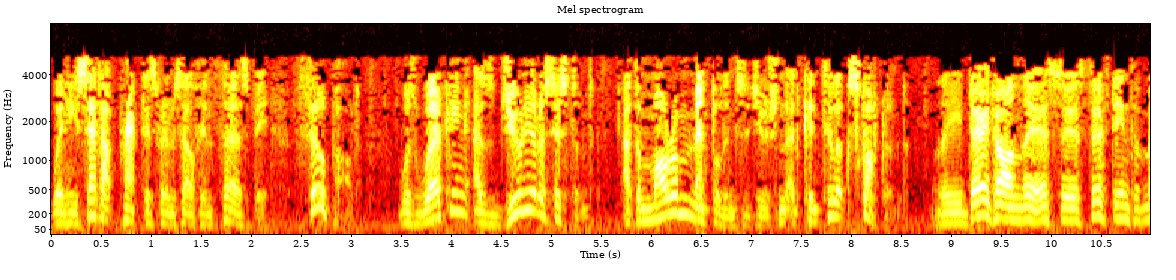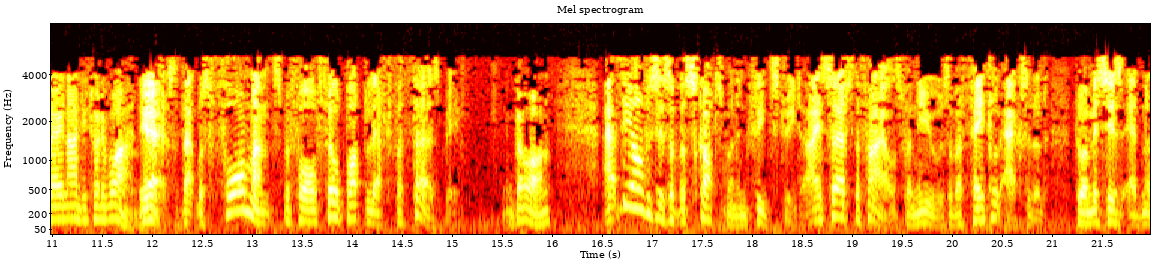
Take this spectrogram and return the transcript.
when he set up practice for himself in Thursby, Philpott was working as junior assistant at the Morum Mental Institution at Kintilloch, Scotland. The date on this is 15th of May 1921. Yes, that was four months before Philpott left for Thursby. Go on. At the offices of the Scotsman in Fleet Street, I searched the files for news of a fatal accident to a Mrs. Edna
